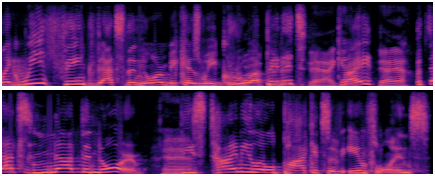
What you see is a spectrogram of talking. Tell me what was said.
Like mm-hmm. we think that's the norm because we grew, grew up, up, in it. it. Yeah, I get right? It. Yeah, yeah. But that's not the norm. Yeah, These tiny little pockets of influence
